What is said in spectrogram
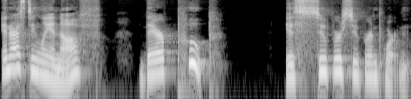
interestingly enough, their poop is super, super important.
